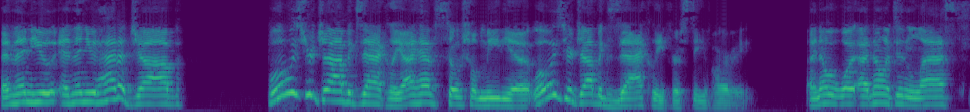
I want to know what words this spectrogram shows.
And then you and then you had a job. What was your job exactly? I have social media. What was your job exactly for Steve Harvey? I know what I know it didn't last.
